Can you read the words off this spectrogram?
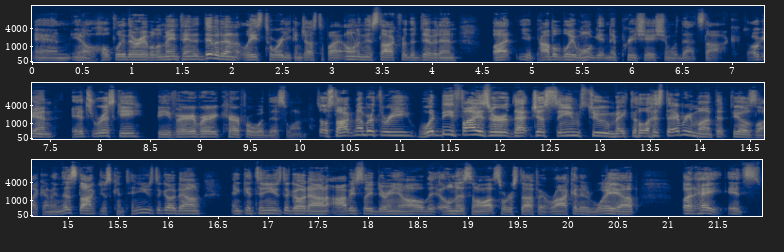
And you know, hopefully they're able to maintain the dividend at least to where you can justify owning this stock for the dividend. But you probably won't get an appreciation with that stock. So again, it's risky. Be very very careful with this one. So stock number three would be Pfizer. That just seems to make the list every month. It feels like. I mean, this stock just continues to go down and continues to go down. Obviously, during all the illness and all that sort of stuff, it rocketed way up. But hey, it's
